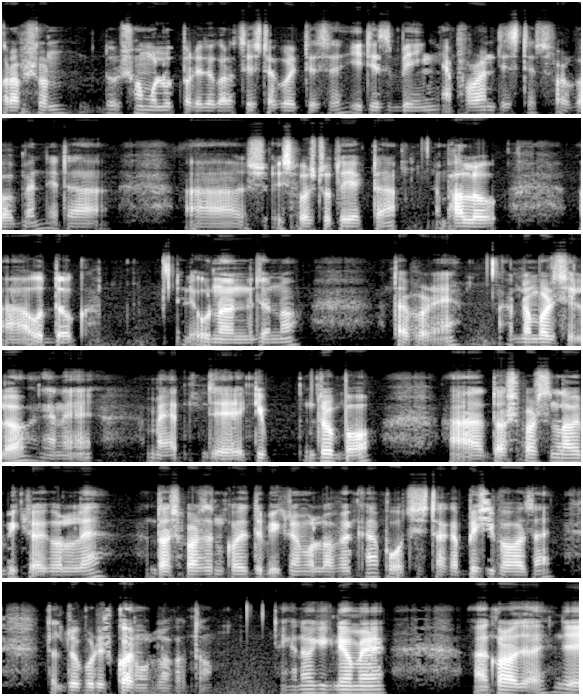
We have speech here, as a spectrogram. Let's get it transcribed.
করাপশন সমূল উৎপাদিত করার চেষ্টা করতেছে। It is being apparent steps for government এটা স্পষ্টতই একটা ভালো উদ্যোগ উন্নয়নের জন্য। তারপরে আট নম্বর ছিল এখানে ম্যাথ যে একটি দ্রব্য দশ পার্সেন্ট লাভে বিক্রয় করলে দশ পার্সেন্ট ক্ষতিতে বিক্রয় মূল্য অপেক্ষা পঁচিশ টাকা বেশি পাওয়া যায়। তাহলে দ্রব্যটির ক্রয় মূল্য কত? এখানেও কি নিয়মে করা যায় যে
